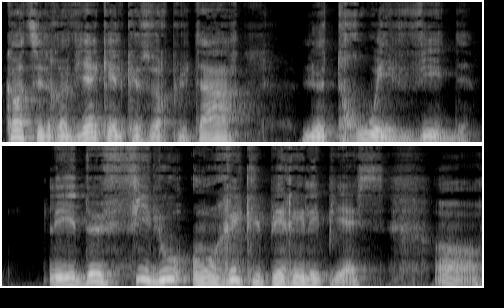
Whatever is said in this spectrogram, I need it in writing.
quand il revient quelques heures plus tard, le trou est vide. Les deux filous ont récupéré les pièces. Oh,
